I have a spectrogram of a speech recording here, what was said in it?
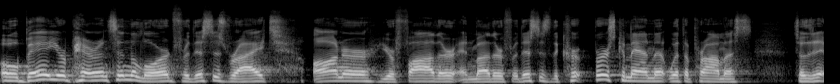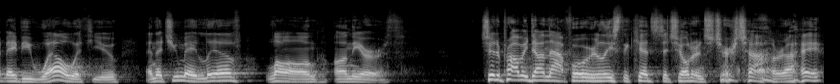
obey your parents in the Lord, for this is right. Honor your father and mother, for this is the first commandment with a promise, so that it may be well with you and that you may live long on the earth. Should have probably done that before we released the kids to children's church, huh? right?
